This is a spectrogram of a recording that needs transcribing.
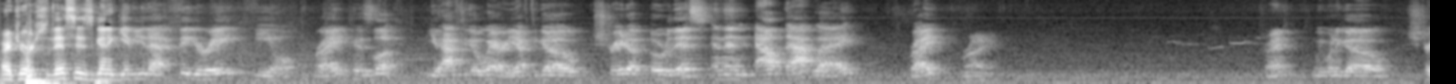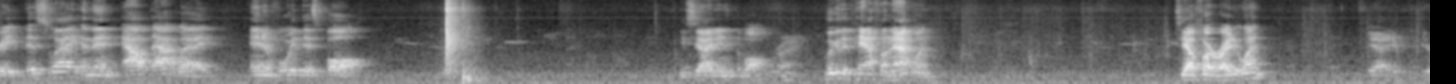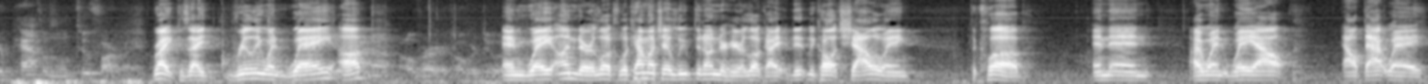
All right, George. So this is going to give you that figure eight feel, right? Because look, you have to go where? You have to go straight up over this and then out that way, right? Right. Right. We want to go straight this way and then out that way and avoid this ball. You see, I didn't hit the ball. Right. Look at the path on that one. See how far right it went? Yeah, your, your path was a little too far right. Right, because I really went way You're up Over, and way under. Look, look how much I looped it under here. Look, I we call it shallowing the club, and then I went way out, out that way,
